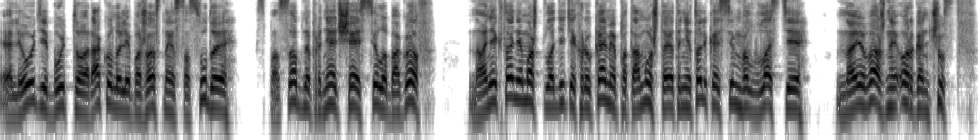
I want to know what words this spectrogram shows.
Люди, будь то оракулы или божественные сосуды, способны принять часть силы богов, но никто не может владеть их руками, потому что это не только символ власти, но и важный орган чувств.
